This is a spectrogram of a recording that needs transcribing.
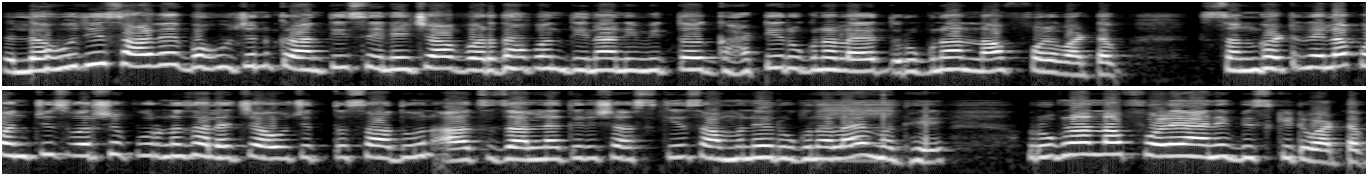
लहुजी साळवे बहुजन क्रांती सेनेच्या वर्धापन दिनानिमित्त घाटी रुग्णालयात रुग्णांना फळ वाटप संघटनेला पंचवीस वर्ष पूर्ण झाल्याचे औचित्य साधून आज जालन्यातील शासकीय सामान्य रुग्णालयामध्ये रुग्णांना फळे आणि बिस्किट वाटप.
